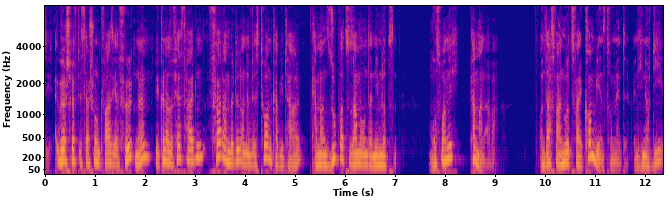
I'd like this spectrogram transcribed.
Die Überschrift ist ja schon quasi erfüllt. Ne? Wir können also festhalten, Fördermittel und Investorenkapital kann man super zusammen im Unternehmen nutzen. Muss man nicht, kann man aber. Und das waren nur zwei Kombi-Instrumente. Wenn ich noch die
